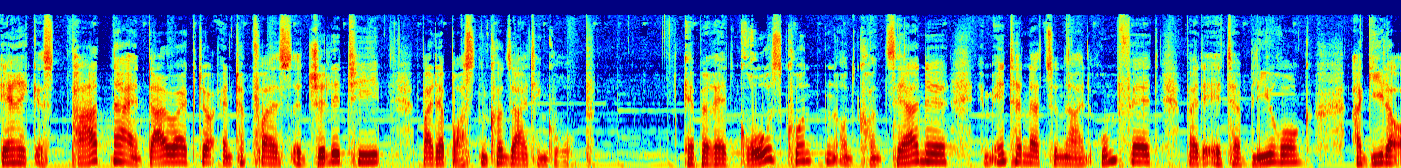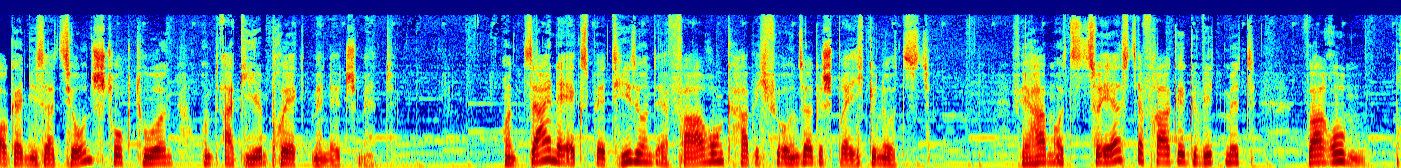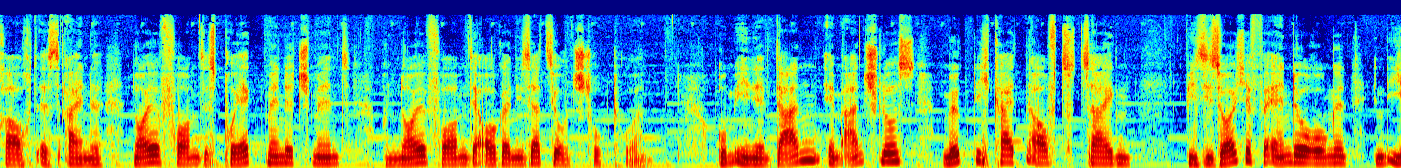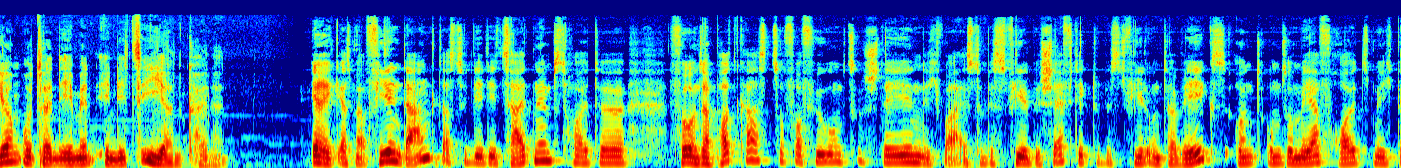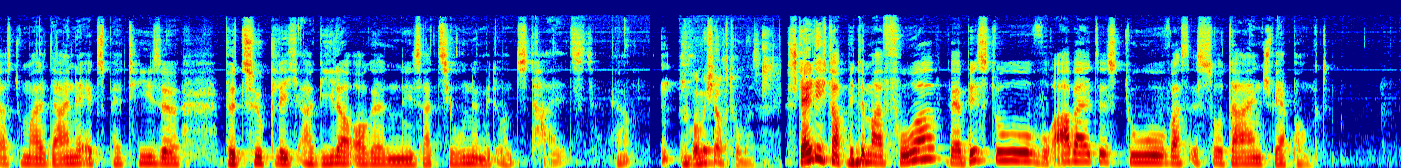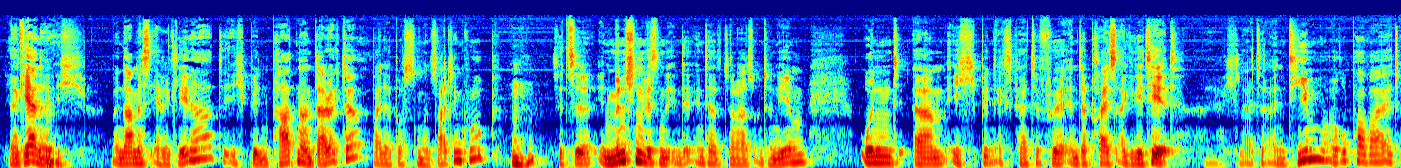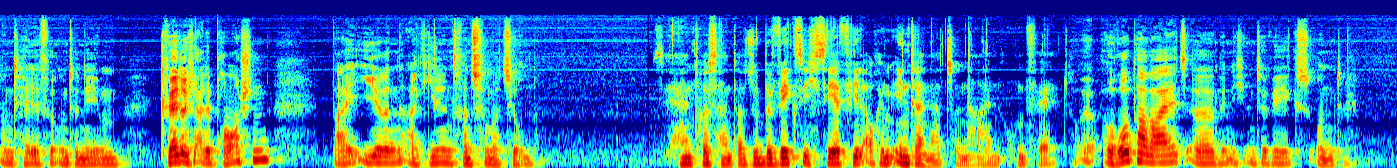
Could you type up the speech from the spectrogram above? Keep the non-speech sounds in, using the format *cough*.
Erik ist Partner and Director Enterprise Agility bei der Boston Consulting Group. Er berät Großkunden und Konzerne im internationalen Umfeld bei der Etablierung agiler Organisationsstrukturen und agilem Projektmanagement. Und seine Expertise und Erfahrung habe ich für unser Gespräch genutzt. Wir haben uns zuerst der Frage gewidmet, warum braucht es eine neue Form des Projektmanagements und neue Formen der Organisationsstrukturen, um Ihnen dann im Anschluss Möglichkeiten aufzuzeigen, wie Sie solche Veränderungen in Ihrem Unternehmen initiieren können. Erik, erstmal vielen Dank, dass du dir die Zeit nimmst, heute für unser Podcast zur Verfügung zu stehen. Ich weiß, du bist viel beschäftigt, du bist viel unterwegs und umso mehr freut es mich, dass du mal deine Expertise bezüglich agiler Organisationen mit uns teilst. Ja? Ich freue mich auch, Thomas. Stell dich doch bitte mal vor, wer bist du, wo arbeitest du, was ist so dein Schwerpunkt? Ja, gerne. Ich, mein Name ist Erik Lehnhardt, ich bin Partner und Director bei der Boston Consulting Group, mhm. sitze in München, wir sind ein internationales Unternehmen. Und ähm, ich bin Experte für Enterprise Agilität. Ich leite ein Team europaweit und helfe Unternehmen quer durch alle Branchen bei ihren agilen Transformationen. Sehr interessant. Also du bewegst dich sehr viel auch im internationalen Umfeld. Europaweit äh, bin ich unterwegs und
